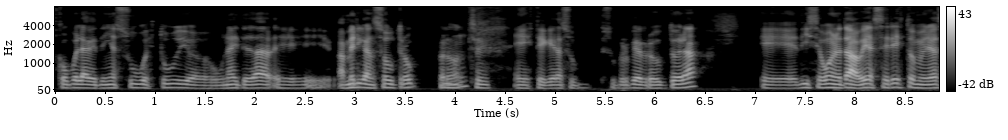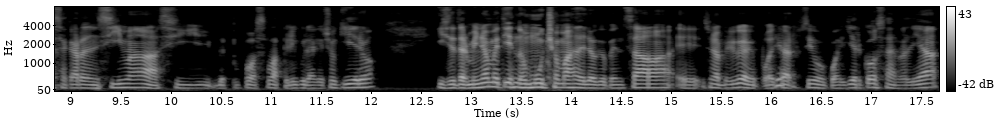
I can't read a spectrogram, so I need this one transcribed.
Coppola que tenía su estudio, United eh, American Zoetrope, perdón, Sí. este, que era su, su propia productora, eh, dice, bueno, ta, voy a hacer esto, me lo voy a sacar de encima, así después puedo hacer las películas que yo quiero. Y se terminó metiendo mucho más de lo que pensaba. eh, es una película que podría haber sido cualquier cosa en realidad.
